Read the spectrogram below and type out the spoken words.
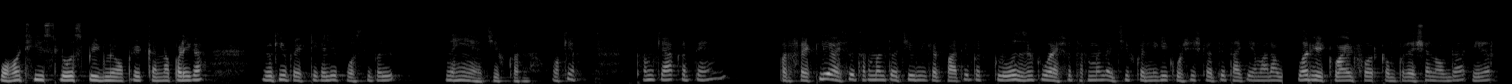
बहुत ही स्लो स्पीड में ऑपरेट करना पड़ेगा जो कि प्रैक्टिकली पॉसिबल नहीं है अचीव करना ओके तो हम क्या करते हैं? परफेक्टली आइसोथर्मल तो अचीव नहीं कर पाते but close to isothermal achieve करने की कोशिश करते ताकि हमारा work required for compression of the air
